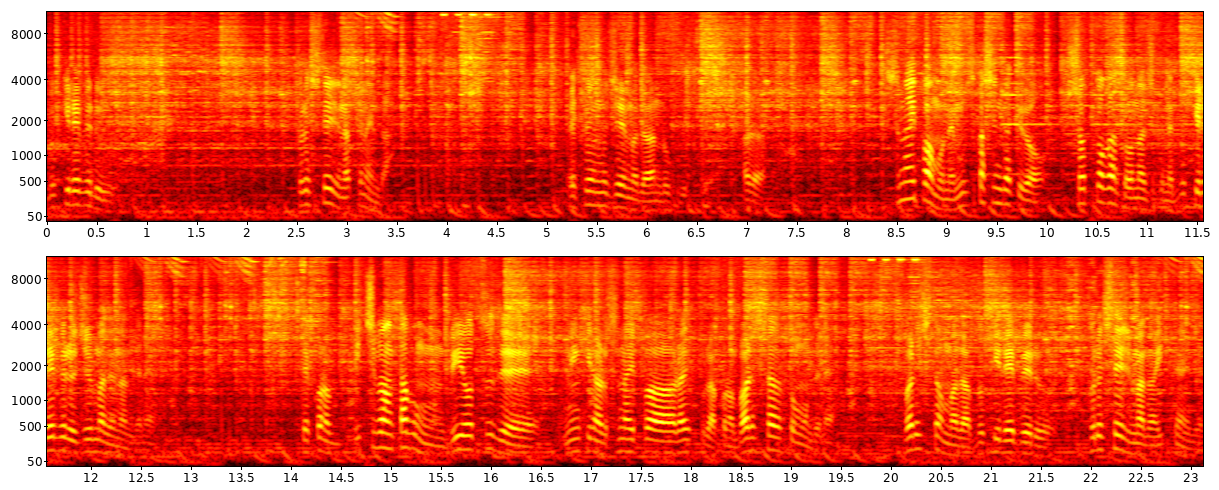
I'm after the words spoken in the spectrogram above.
武器レベルプレステージになってないんだ。FMJ までアンロックできて。あれだ。ねスナイパーもね難しいんだけどショットガンと同じくね武器レベル10までなんでね。でこの一番多分 BO2 で人気のあるスナイパーライフルはこのバリスタだと思うんでね。バリスタもまだ武器レベルプレステージまだ行ってないんでね。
